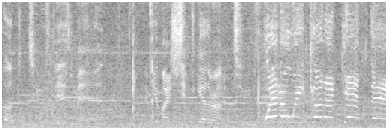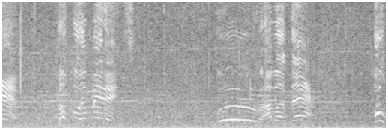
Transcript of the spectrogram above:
Fucking Tuesdays, man. Me get my shit together on a Tuesday. When are we gonna get there? Couple of minutes. Whoa, how about that? Oh,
